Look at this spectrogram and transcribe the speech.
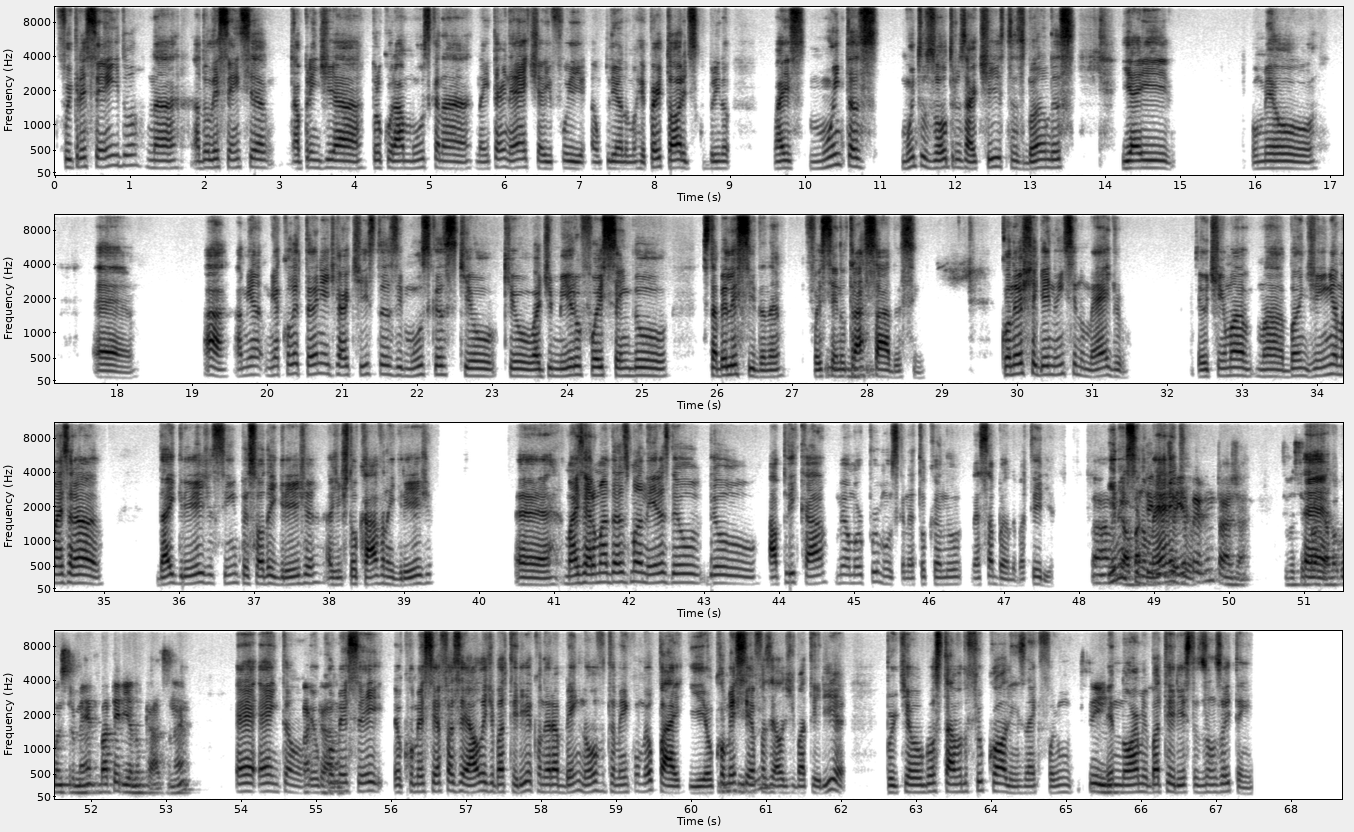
fui crescendo, na adolescência aprendi a procurar música na, na internet, aí fui ampliando meu repertório, descobrindo mais muitas muitos outros artistas, bandas, e aí o meu. É, ah, a minha, minha coletânea de artistas e músicas que eu, que eu admiro foi sendo estabelecida, né? Foi sendo uhum. traçada, assim. Quando eu cheguei no ensino médio, eu tinha uma, uma bandinha, mas era da igreja, assim, o pessoal da igreja, a gente tocava na igreja. É, mas era uma das maneiras de eu, de eu aplicar meu amor por música, né? Tocando nessa banda, bateria. Ah, e legal. no ensino bateria, médio... Eu ia perguntar já. Se você é, tocava algum instrumento, bateria no caso, né? É, é então, Bacana. eu comecei, eu comecei a fazer aula de bateria quando era bem novo também com meu pai. E eu comecei uhum. a fazer aula de bateria porque eu gostava do Phil Collins, né? Que foi um Sim. enorme baterista dos anos 80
